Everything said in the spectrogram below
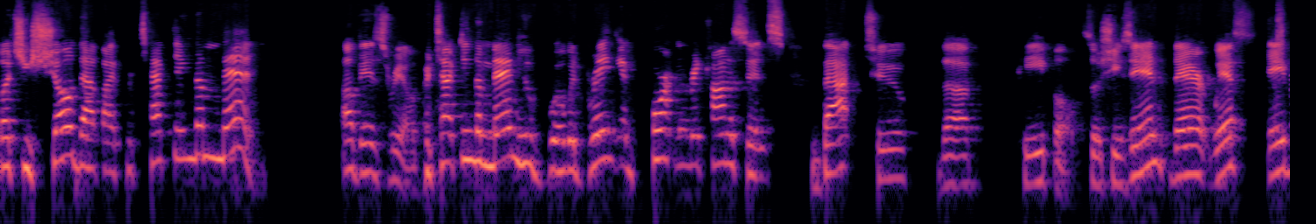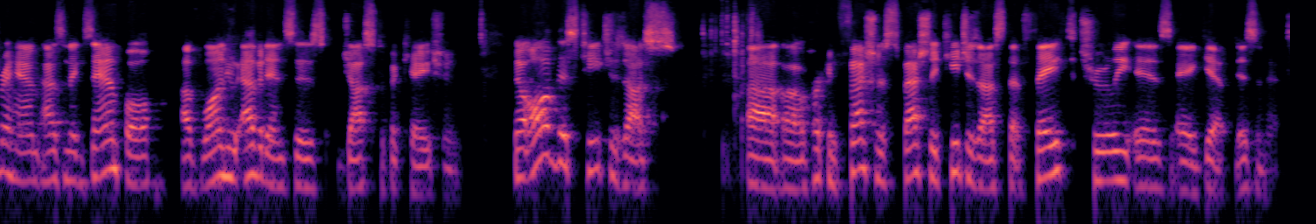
but she showed that by protecting the men of Israel, protecting the men who, who would bring important reconnaissance back to the people. So she's in there with Abraham as an example of one who evidences justification. Now, all of this teaches us uh, uh, her confession especially teaches us that faith truly is a gift, isn't it?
